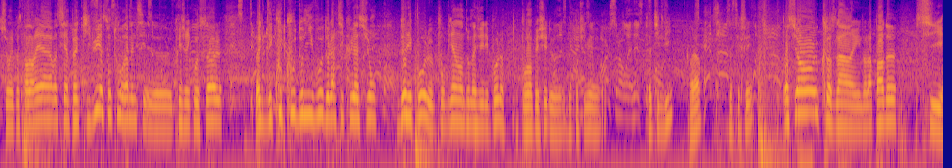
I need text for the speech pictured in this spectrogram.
Sur il passe par derrière. C'est un punk qui lui à son tour ramène euh, au sol avec des coups de coude au niveau de l'articulation de l'épaule pour bien endommager l'épaule pour l'empêcher de, de continuer sa petite vie. Voilà, ça c'est fait. Attention, close line dans la part de si.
